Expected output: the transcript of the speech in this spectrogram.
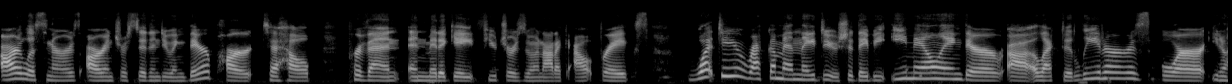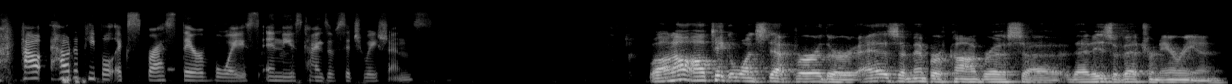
our listeners are interested in doing their part to help prevent and mitigate future zoonotic outbreaks what do you recommend they do? Should they be emailing their uh, elected leaders or you know how, how do people express their voice in these kinds of situations? Well and i'll, I'll take it one step further. As a member of congress uh, that is a veterinarian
